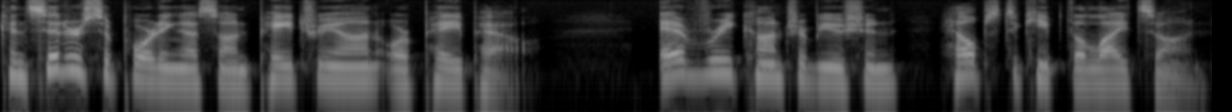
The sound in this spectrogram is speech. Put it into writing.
consider supporting us on Patreon or PayPal. Every contribution helps to keep the lights on.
